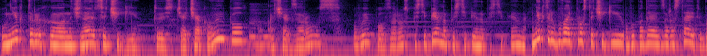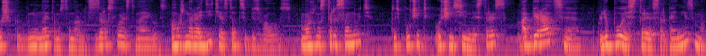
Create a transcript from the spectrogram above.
У некоторых э, начинаются очаги. То есть очаг выпал, очаг зарос, выпал, зарос. Постепенно, постепенно, постепенно. У некоторых бывает просто очаги выпадают, зарастают, и больше как бы ну, на этом останавливается. Заросло и остановилось. Можно родить и остаться без волос. Можно стрессануть, то есть получить очень сильный стресс. Операция, любой стресс организма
